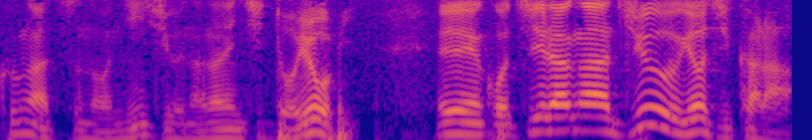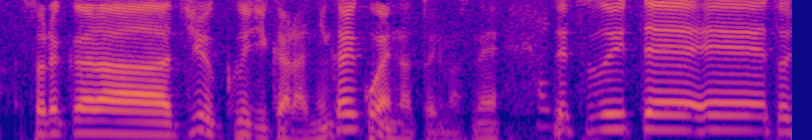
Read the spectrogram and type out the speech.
9月の27日土曜日。えーこちらが14時から、それから19時から2回公演になっておりますね。で続いて、えー、と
